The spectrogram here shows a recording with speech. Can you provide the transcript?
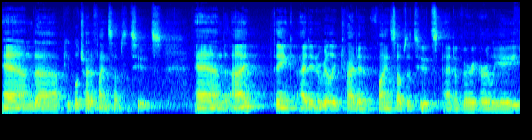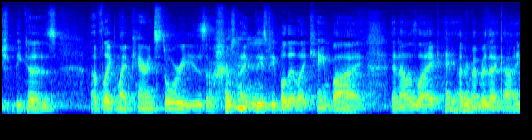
and uh, people try to find substitutes. And I think I didn't really try to find substitutes at a very early age because of like my parents' stories or like Mhm. these people that like came by. And I was like, hey, I remember that guy.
